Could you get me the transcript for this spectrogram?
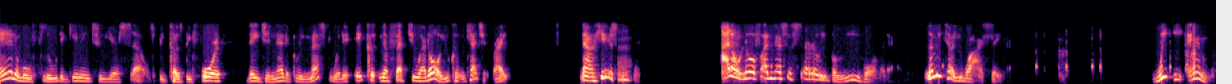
animal flu, to get into your cells because before they genetically messed with it, it couldn't affect you at all. You couldn't catch it, right? Now, here's the mm. thing I don't know if I necessarily believe all of that. Let me tell you why I say that. We eat animals.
